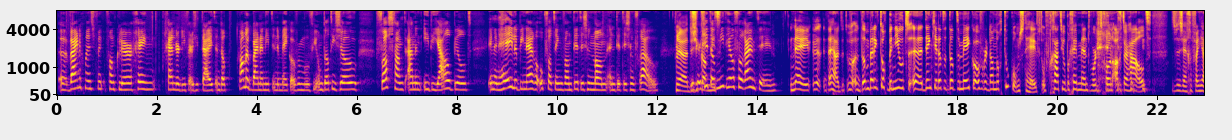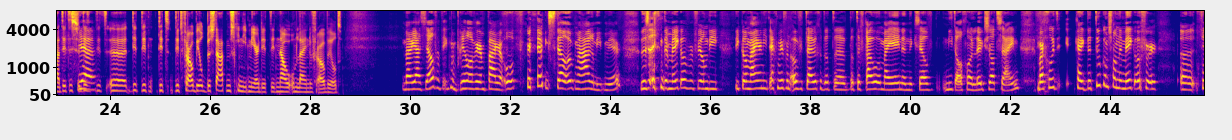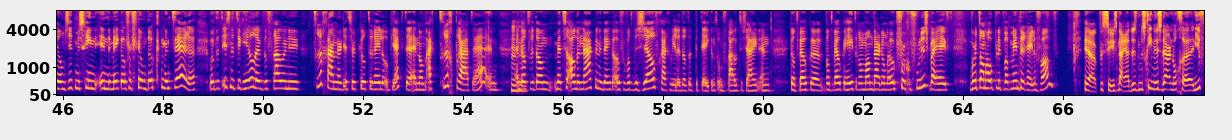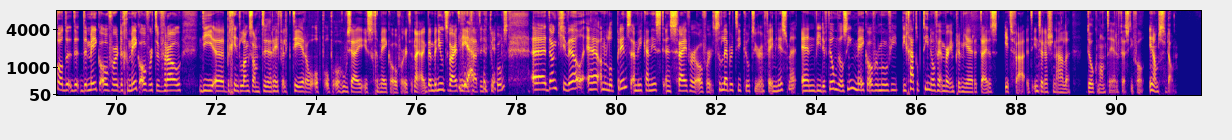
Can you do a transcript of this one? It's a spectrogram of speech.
Uh, weinig mensen van kleur, geen genderdiversiteit. En dat kan ook bijna niet in de makeover movie, omdat hij zo vasthangt aan een ideaalbeeld in een hele binaire opvatting van dit is een man en dit is een vrouw. Ja, dus, dus er zit ook niet heel veel ruimte in. Nee, eh, nou ja, dan ben ik toch benieuwd. Uh, denk je dat, dat de makeover dan nog toekomst heeft? Of gaat hij op een gegeven moment wordt het gewoon achterhaald? Dat we zeggen van ja, dit, is, dit, dit, uh, dit, dit, dit, dit vrouwbeeld bestaat misschien niet meer. Dit, dit nauw omlijnde vrouwbeeld. Nou ja, zelf heb ik mijn bril alweer een paar jaar op. ik stel ook mijn haren niet meer. Dus de makeover film die die kan mij er niet echt meer van overtuigen dat, uh, dat de vrouwen om mij heen en ikzelf niet al gewoon leuk zat zijn. Maar goed, kijk, de toekomst van de makeover. Uh, film zit misschien in de makeover film documentaire. Want het is natuurlijk heel leuk dat vrouwen nu teruggaan naar dit soort culturele objecten. En dan eigenlijk terugpraten. Hè? En, en mhm. dat we dan met z'n allen na kunnen denken over wat we zelf graag willen dat het betekent om vrouw te zijn. En dat welke, wat welke hetero man daar dan ook voor gevoelens bij heeft, wordt dan hopelijk wat minder relevant. Ja, precies. Nou ja, dus misschien is daar nog uh, in ieder geval de, de, de make-over, de gemake-overde vrouw... die uh, begint langzaam te reflecteren op, op hoe zij is gemake-overd. Nou ja, ik ben benieuwd waar het heen ja. gaat in de toekomst. Uh, dankjewel, Annelot Prins, Amerikanist en schrijver over celebrity, cultuur en feminisme. En wie de film wil zien, Makeover Movie... die gaat op 10 november in première tijdens ITVA... het internationale documentaire festival in Amsterdam.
